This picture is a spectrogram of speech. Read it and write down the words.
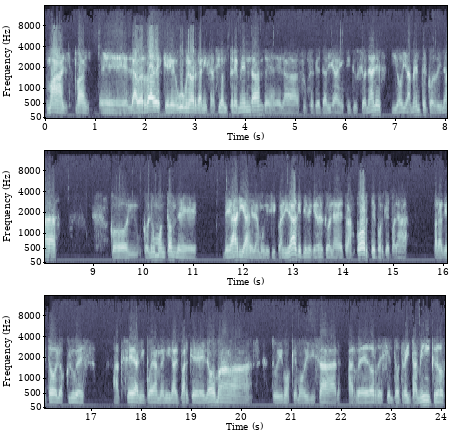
Mal, mal. Eh, la verdad es que hubo una organización tremenda desde la subsecretaría de institucionales y obviamente coordinadas con, con un montón de, de áreas de la municipalidad que tiene que ver con la de transporte, porque para, para que todos los clubes accedan y puedan venir al Parque de Lomas tuvimos que movilizar alrededor de 130 micros,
